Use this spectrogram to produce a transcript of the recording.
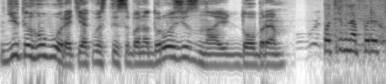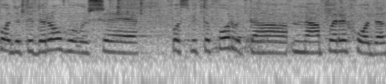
Діти говорять, як вести себе на дорозі, знають добре. Потрібно переходити дорогу лише по світофору та на переходах.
